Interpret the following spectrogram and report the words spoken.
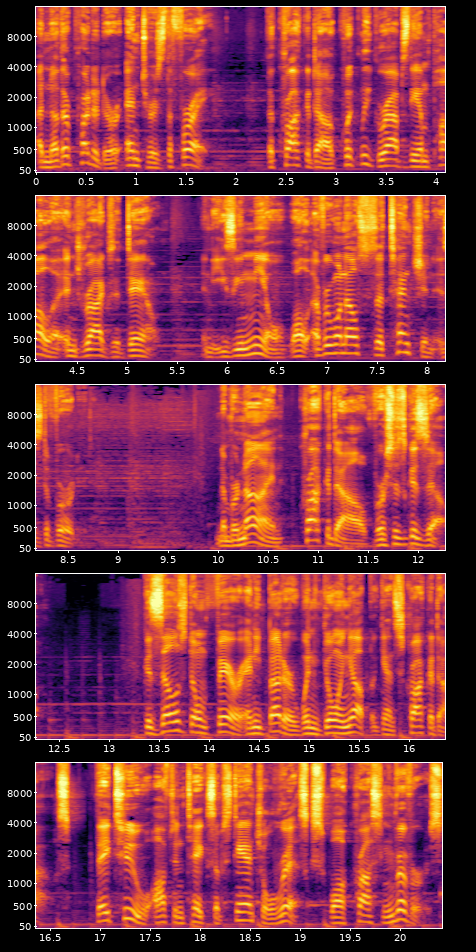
another predator enters the fray. The crocodile quickly grabs the impala and drags it down, an easy meal while everyone else's attention is diverted. Number 9 Crocodile vs. Gazelle Gazelles don't fare any better when going up against crocodiles. They too often take substantial risks while crossing rivers,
